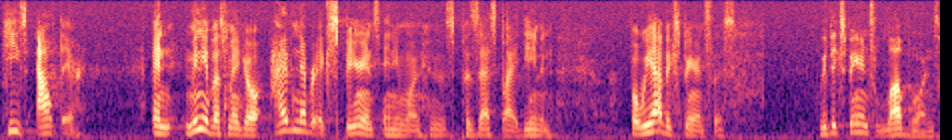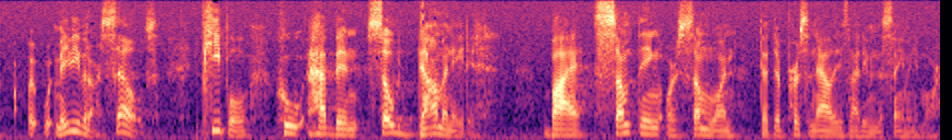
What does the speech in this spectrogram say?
he's out there. And many of us may go, I've never experienced anyone who's possessed by a demon. But we have experienced this. We've experienced loved ones, maybe even ourselves, people who have been so dominated by something or someone that their personality is not even the same anymore.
